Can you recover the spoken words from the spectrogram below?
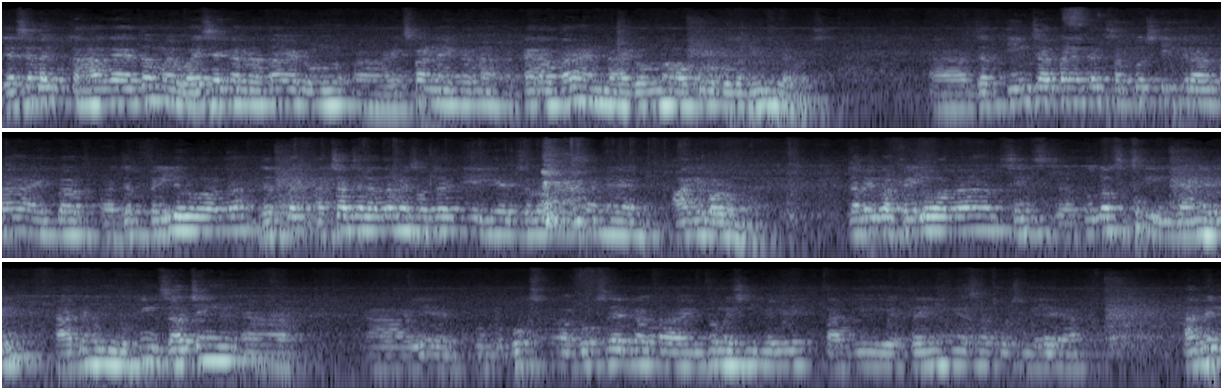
जैसे मेरे को कहा गया था मैं वैसे कर रहा था आई डोंट एक्सपर्ट नहीं करना कर रहा था and I don't know how to do the new flavours जब तीन चार महीने तक सब कुछ ठीक रहा था, एक बार जब फेल हुआ था, जब तक अच्छा चला था, मैं सोचा कि ये चलो मैं आगे बढ़ूँगा। जब एक बार फेल हुआ था since 2016 January I been looking searching ये बुक्स बुक्स देख था इन्फॉर्मेशन के लिए, ताकि ये ट्रेनिंग ऐसा कुछ मिलेगा। आई बीन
